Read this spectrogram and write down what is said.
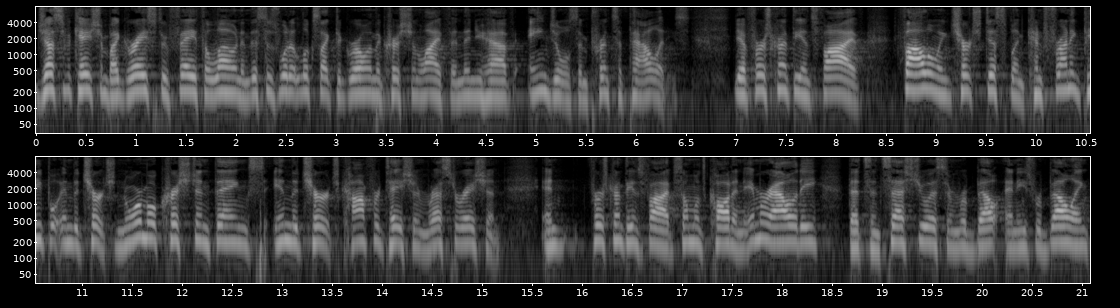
justification by grace through faith alone, and this is what it looks like to grow in the Christian life. And then you have angels and principalities. You have 1 Corinthians 5, following church discipline, confronting people in the church, normal Christian things in the church, confrontation, restoration. And 1 Corinthians 5, someone's caught in immorality that's incestuous and rebel and he's rebelling,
